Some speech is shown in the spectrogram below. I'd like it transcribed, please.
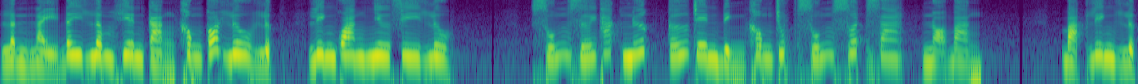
Lần này đây Lâm Hiên càng không có lưu lực, linh quang như phi lưu. Xuống dưới thác nước, cứ trên đỉnh không chút xuống xuất ra, nọ bàng. Bạc linh lực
